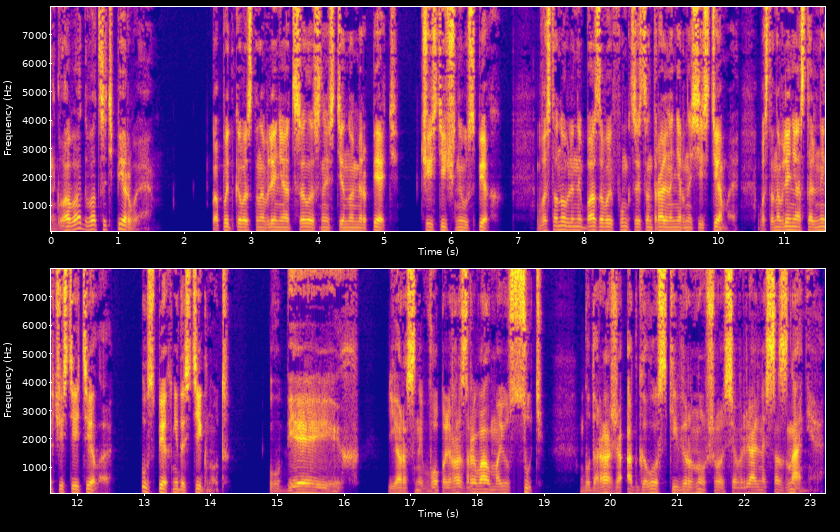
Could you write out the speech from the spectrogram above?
Глава 21. Попытка восстановления целостности номер 5. Частичный успех. Восстановлены базовые функции центральной нервной системы. Восстановление остальных частей тела. Успех не достигнут. «Убей их!» Яростный вопль разрывал мою суть, будоража отголоски вернувшегося в реальность сознания.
